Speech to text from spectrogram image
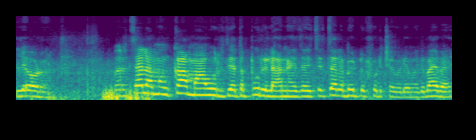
लई ओढ वाटतं. बरं चला मग काम आता पुरीला आणायला जायचं चला भेटू पुढच्या व्हिडिओमध्ये बाय बाय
